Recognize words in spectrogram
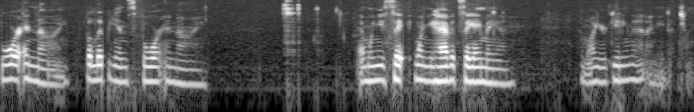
4 and 9. Philippians 4 and 9. And when you say when you have it, say amen. And while you're getting that, I need that drink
